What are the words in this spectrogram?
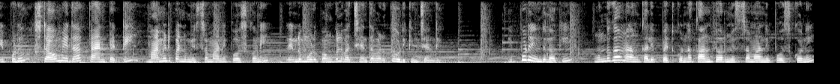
ఇప్పుడు స్టవ్ మీద ప్యాన్ పెట్టి మామిడి పండు మిశ్రమాన్ని పోసుకొని రెండు మూడు పొంగులు వచ్చేంత వరకు ఉడికించండి. ఇప్పుడు ఇందులోకి ముందుగా మనం కలిపి పెట్టుకున్న కార్న్ఫ్లవర్ మిశ్రమాన్ని పోసుకొని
